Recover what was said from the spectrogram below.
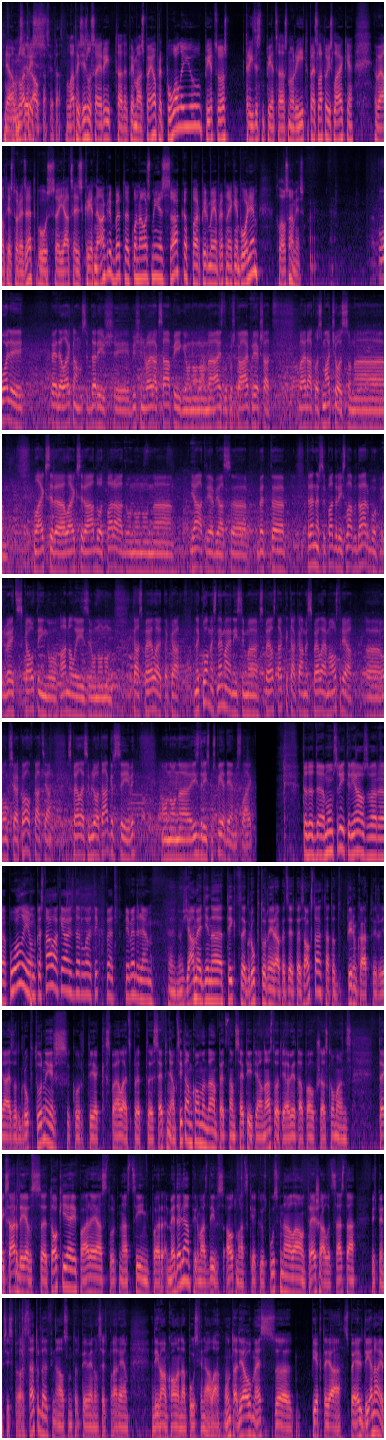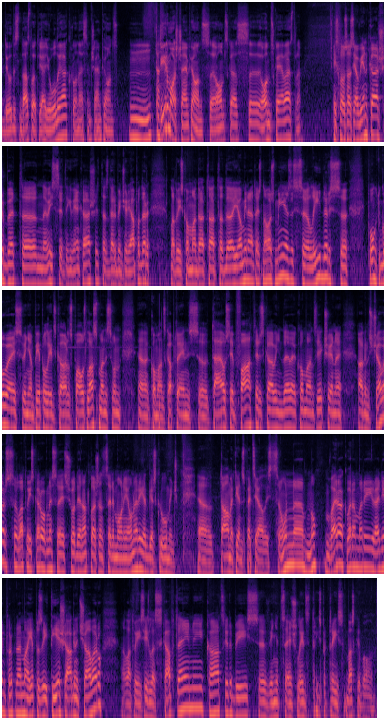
Jā, Latvijas, Latvijas izlasē rīt tātad pirmā spēle pret Poliju piecos 35 no rīta pēc Latvijas laika. Ja vēlties to redzēt, būs jāceļas krietni agri, bet ko Nauris Mies saka par pirmajiem pretiniekiem poļiem, klausāmies. Poļi pēdējā laikā mums ir darījuši bišķiņu vairāk sāpīgi un, un, un aizlikuši kāju priekšā vairākos mačos. Un, uh, laiks ir, laiks ir atdot parādu un, un, un uh, jāatriebjās. Uh, bet, uh, treneris ir padarījis labu darbu, ir veicis skautingu, analīzi un, un, un kā spēlēt. Kā neko mēs nemainīsim spēles taktikā, kā mēs spēlējām Austrijā, Olimpiskajā kvalifikācijā. Spēlēsim ļoti agresīvi un, un izdarīsim spiedienu visu laiku. Tad, tad mums rīt ir jāuzvar Polija, un kas tālāk jāizdara, lai tiktu pie, pie medaļām? Nu, jāmēģina tikt grupu turnīrā pēc iespējas augstāk. Tātad pirmkārt ir jāizvada grupu turnīrs, kur tiek spēlēts pret septiņām citām komandām, pēc tam septītajā un astotajā vietā palikušās komandas teiks Ardievs Tokijai, pārējās turpinās cīņu par medaļām. Pirmās divas automātiski iekļūs pusfinālā, un trešā līdz sestā vispirms izspēlēs ceturdaļfināls, un tad pievienosies pārējām divām komandām pusfinālā. Un tad jau mēs 5. Eh, spēļu dienā, jeb 28. jūlijā, kronēsim čempionus. Mm, Pirmos čempionus eh, Olimpiskajā vēsturē. Izklausās jau vienkārši, bet uh, ne viss ir tik vienkārši. Tas darbs ir jāpadara. Latvijas komandā tā tad uh, jau minētais Nāvis Miezis, uh, līderis, punktu guvējs. Viņam piepalīdz Kārlis Pauls Lasmanis un komandas kapteinis tēvs, jeb fāteris, kā viņu dēvē komandas iekšienē, Agnes Čavars, Latvijas karognesējs šodien atklāšanas ceremonijā un arī Edgars Krūmiņš, tālmetienu speciālists. Un, nu, vairāk varam arī raidījuma turpinājumā iepazīt tieši Agnes Čavaru, Latvijas izlases kapteini, kāds ir bijis viņa ceļš līdz 3 pret 3 basketbolam.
